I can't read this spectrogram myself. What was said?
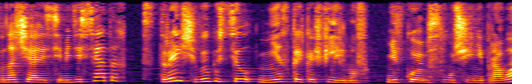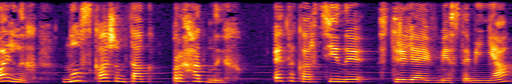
В начале 70-х Стрейч выпустил несколько фильмов, ни в коем случае не провальных, но, скажем так, проходных. Это картины «Стреляй вместо меня»,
